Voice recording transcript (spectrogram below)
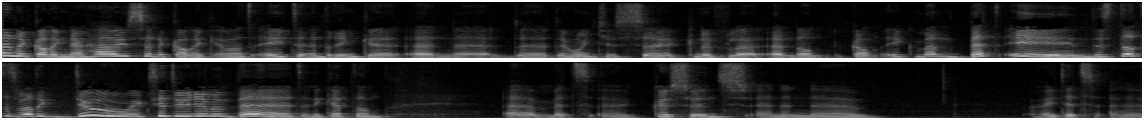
en dan kan ik naar huis en dan kan ik wat eten en drinken. En uh, de, de hondjes uh, knuffelen. En dan kan ik mijn bed in. Dus dat is wat ik doe. Ik zit hier in mijn bed. En ik heb dan uh, met kussens en een hoe heet het? Uh,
